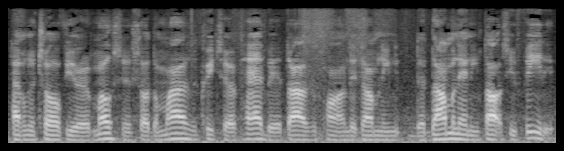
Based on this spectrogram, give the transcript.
having control of your emotions. So the mind is a creature of habit; it thrives upon the dominating, the dominating thoughts you feed it.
